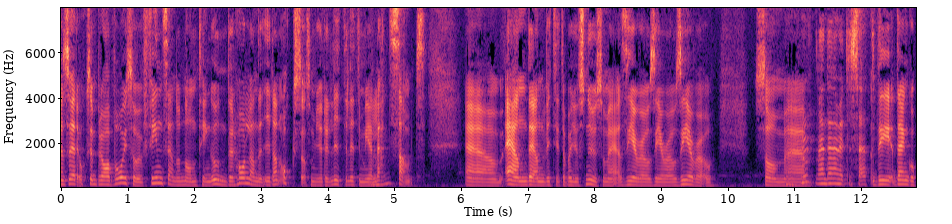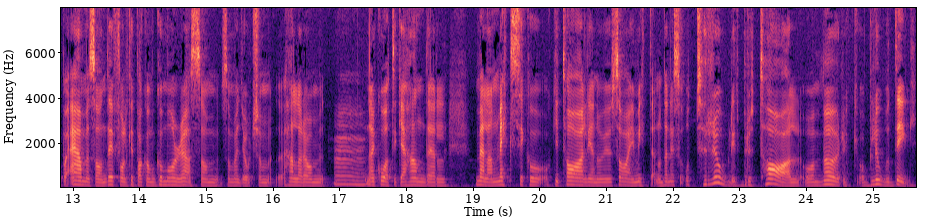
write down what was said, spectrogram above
Men så är det också en bra voiceover. Det finns ändå någonting underhållande i den också som gör det lite, lite mer lättsamt. Eh, än den vi tittar på just nu som är Zero Zero Zero. Som, eh, Mhm, Men den har vi inte sett. det, den går på Amazon. Det är folket bakom Gomorra som, som har gjort som handlar om Mm. narkotikahandel mellan Mexiko och Italien och USA i mitten. Och den är så otroligt brutal och mörk och blodig.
